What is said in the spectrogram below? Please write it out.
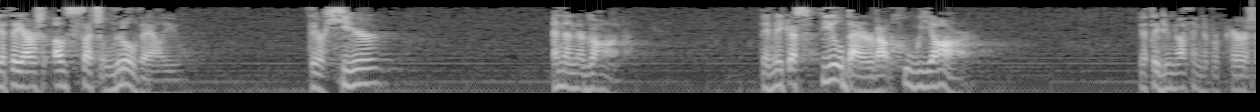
yet they are of such little value. They're here, and then they're gone. They make us feel better about who we are, Yet they do nothing to prepare us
